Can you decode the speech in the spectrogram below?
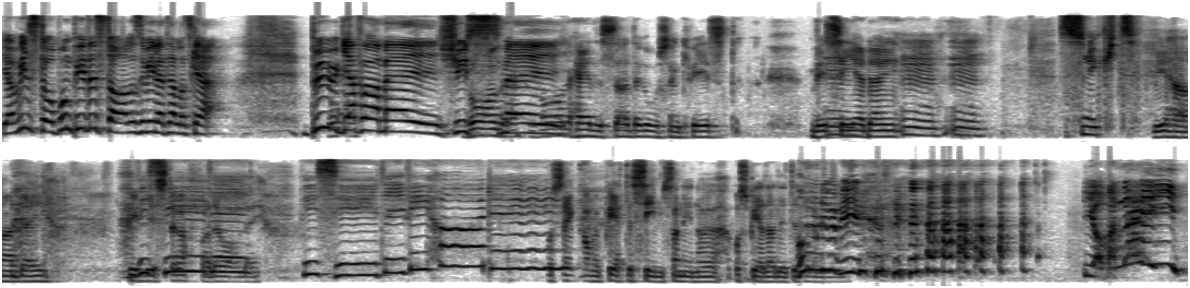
Jag vill stå på en piedestal och så vill jag att alla ska buga för mig, kyss mig. Var, var hälsad Rosenqvist. Vi ser dig, Mm, mm. Snyggt. vi hör dig. Vi Vi ser dig. Vi ser dig, vi hör dig. Och sen kommer Peter Simson in och, och spelar lite Om du vill bli... Jag bara nej!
